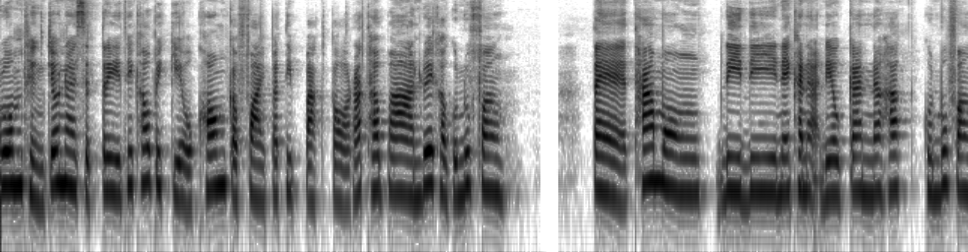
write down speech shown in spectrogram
รวมถึงเจ้านายสตรีที่เข้าไปเกี่ยวข้องกับฝ่ายปฏิปักษ์ต่อรัฐบาลด้วยค่ะคุณผู้ฟัง แต่ถ้ามองดีๆ ในขณะเดียวกันนะคะ คุณผู้ฟัง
